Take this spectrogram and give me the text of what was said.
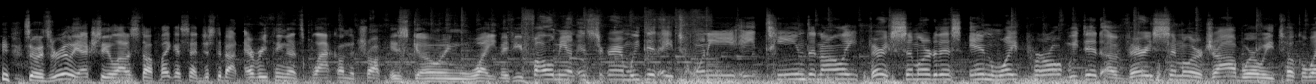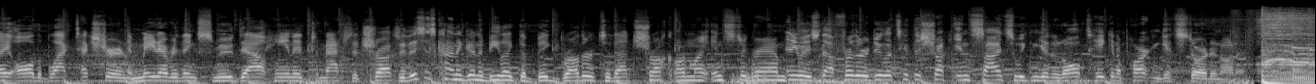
so it's really actually a lot of stuff. Like I said, just about everything that's black on the truck is going white. If you follow me on Instagram, we did a 2018 Denali, very similar to this in white pearl. We did a very similar job where we took away all the black texture and made everything smoothed out, painted to match the truck. So this is kind of going to be like the big brother to that truck on my Instagram. Anyways, without further ado, let's get this truck inside so we can get it all taken apart and get started on it.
